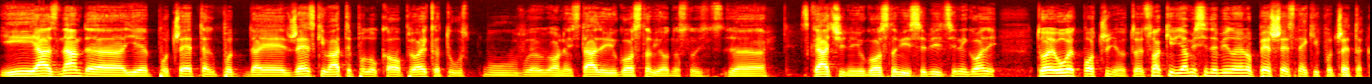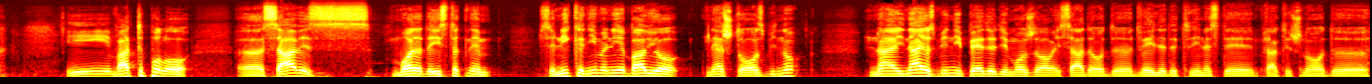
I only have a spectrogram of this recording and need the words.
I ja znam da je početak, da je ženski vatepolo kao projekat u, u, onoj staroj Jugoslaviji, odnosno uh, skraćenoj Jugoslaviji i Srbiji i Crne Gori, to je uvek počinjeno. To je svaki, ja mislim da je bilo jedno 5-6 nekih početaka. I vatepolo uh, savez, mora da istaknem, se nikad njima nije bavio nešto ozbiljno, Naj, najozbiljniji period je možda ovaj sada od 2013. praktično od uh,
